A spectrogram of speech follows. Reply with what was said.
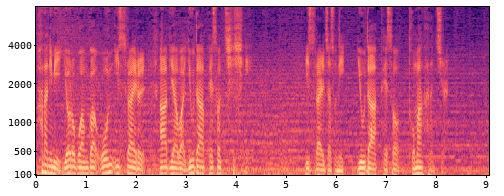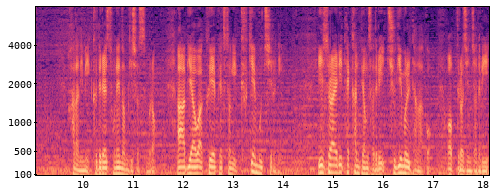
하나님이 여로보암과 온 이스라엘을 아비아와 유다 앞에서 치시니 이스라엘 자손이 유다 앞에서 도망하는지라. 하나님이 그들의 손에 넘기셨으므로 아비아와 그의 백성이 크게 묻히르니 이스라엘이 택한 병사들이 죽임을 당하고 엎드러진 자들이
